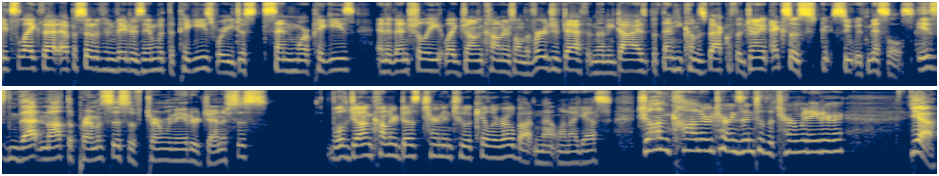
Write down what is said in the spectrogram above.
it's like that episode of Invader Zim with the piggies, where you just send more piggies, and eventually, like John Connor's on the verge of death, and then he dies, but then he comes back with a giant exosuit with missiles. Is that not the premises of Terminator Genisys? Well, John Connor does turn into a killer robot in that one, I guess. John Connor turns into the Terminator. Yeah.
